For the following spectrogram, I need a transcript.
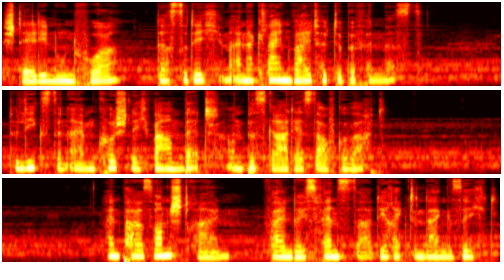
Stell dir nun vor, dass du dich in einer kleinen Waldhütte befindest. Du liegst in einem kuschelig warmen Bett und bist gerade erst aufgewacht. Ein paar Sonnenstrahlen fallen durchs Fenster direkt in dein Gesicht.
